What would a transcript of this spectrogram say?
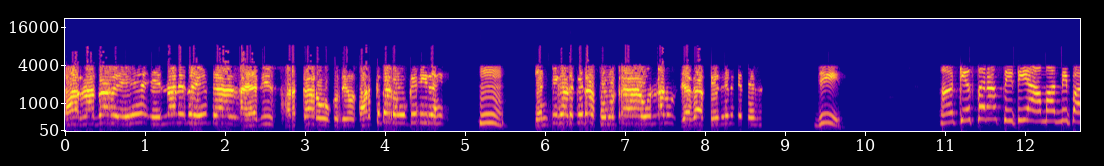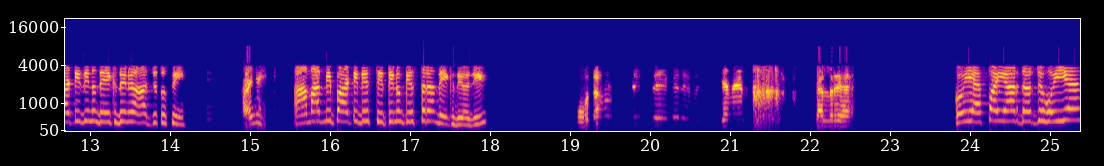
ਧਰਨਾ ਤਾਂ ਇਹ ਇਹਨਾਂ ਨੇ ਤਾਂ ਇਹ ਬਿਆਨ ਲਾਇਆ ਵੀ ਸੜਕਾਂ ਰੋਕ ਦਿਓ। ਸੜਕ ਤਾਂ ਰੋਕ ਹੀ ਨਹੀਂ ਰਹੇ। ਹੂੰ। ਚੰਡੀਗੜ੍ਹ ਕਿਹੜਾ ਛੋਟਾ ਹੈ ਉਹਨਾਂ ਨੂੰ ਜਗ੍ਹਾ ਦੇ ਦੇਣ ਕਿਤੇ? ਜੀ। ਹਾਂ ਕਿਸ ਤਰ੍ਹਾਂ ਸਥਿਤੀ ਆਮ ਆਦਮੀ ਪਾਰਟੀ ਦੀ ਨੂੰ ਦੇਖਦੇ ਹੋ ਅੱਜ ਤੁਸੀਂ? ਹਾਂਜੀ। ਆਮ ਆਦਮੀ ਪਾਰਟੀ ਦੀ ਸਥਿਤੀ ਨੂੰ ਕਿਸ ਤਰ੍ਹਾਂ ਦੇਖਦੇ ਹੋ ਜੀ? ਉਹ ਤਾਂ ਹੁਣ ਤੁਸੀਂ ਦੇਖ ਰਹੇ ਹੋ ਜੀ, ਕਿਵੇਂ ਚੱਲ ਰਿਹਾ ਹੈ। ਕੋਈ ਐਫ ਆਈ ਆਰ ਦਰਜ ਹੋਈ ਹੈ?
